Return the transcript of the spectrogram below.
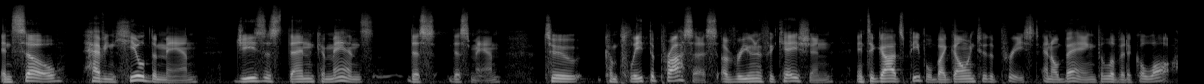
And so, having healed the man, Jesus then commands this, this man to complete the process of reunification into God's people by going to the priest and obeying the Levitical law.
